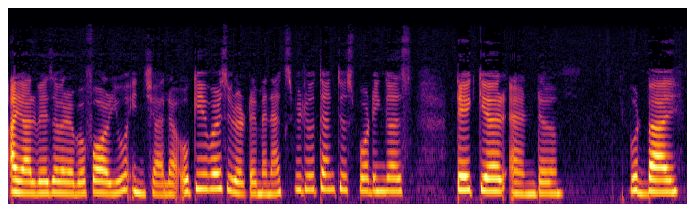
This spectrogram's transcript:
I always available for you inshallah. Okay viewers we will in my next video. Thanks for supporting us. Take care and uh, goodbye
